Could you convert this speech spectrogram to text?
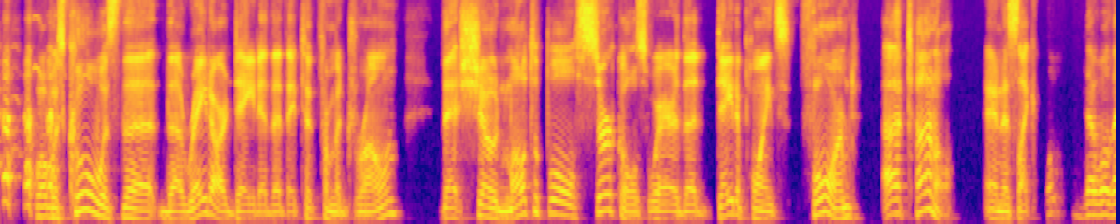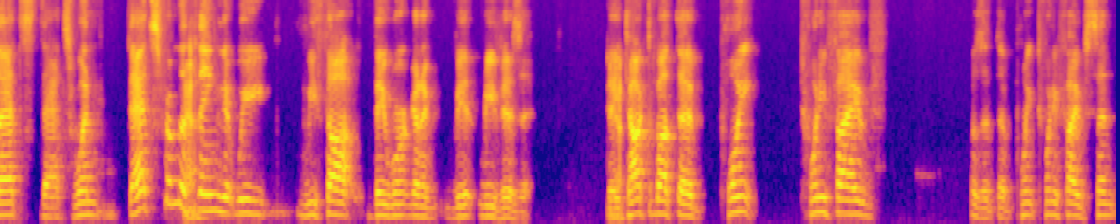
what was cool was the the radar data that they took from a drone that showed multiple circles where the data points formed a tunnel and it's like well, that's that's when that's from the Yeah. thing that we we thought they weren't going to re- revisit. They Yeah. talked about the point twenty five. Was it the point twenty five cent,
